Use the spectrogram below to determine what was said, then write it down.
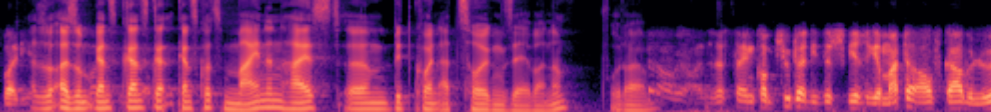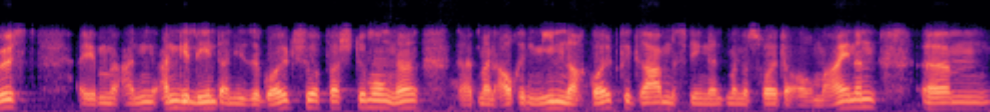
also, also ganz, ganz, ganz kurz, meinen heißt ähm, Bitcoin erzeugen selber, ne? Oder? Genau, genau dass dein Computer diese schwierige Matheaufgabe löst, eben an, angelehnt an diese Goldschürfverstimmung. Ne? Da hat man auch in Minen nach Gold gegraben, deswegen nennt man das heute auch Meinen. Ähm,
